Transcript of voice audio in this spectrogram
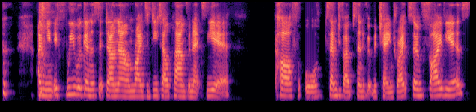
I mean, if we were going to sit down now and write a detailed plan for next year, half or 75% of it would change, right? So in five years,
